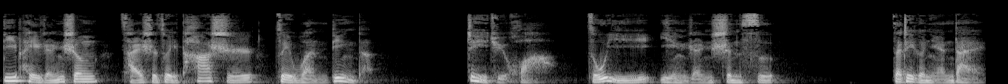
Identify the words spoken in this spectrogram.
低配人生才是最踏实、最稳定的。这句话足以引人深思。在这个年代，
